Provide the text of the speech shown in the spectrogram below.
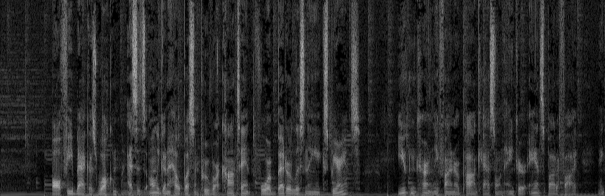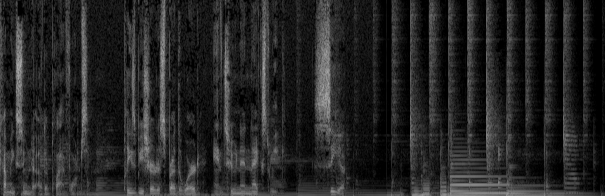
All feedback is welcome as it's only going to help us improve our content for a better listening experience. You can currently find our podcast on Anchor and Spotify and coming soon to other platforms. Please be sure to spread the word and tune in next week. See ya. Música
